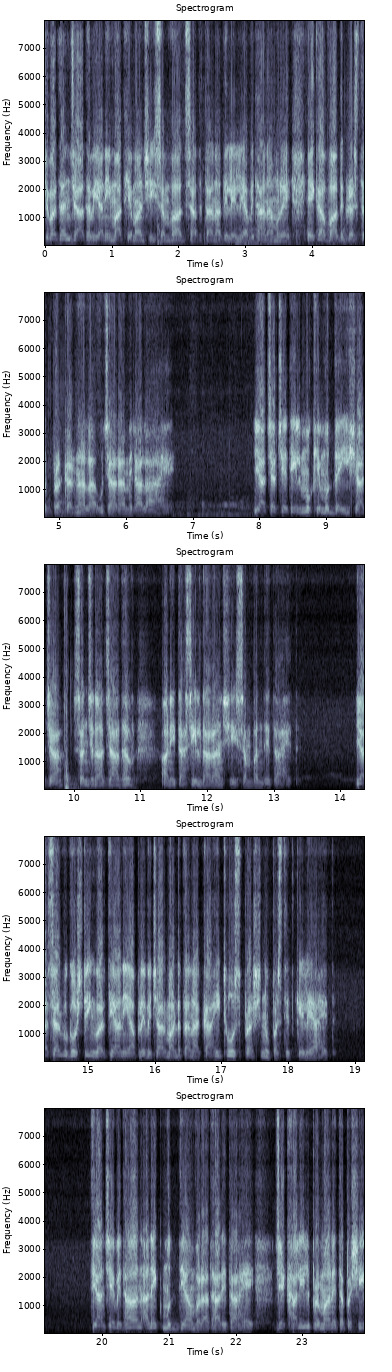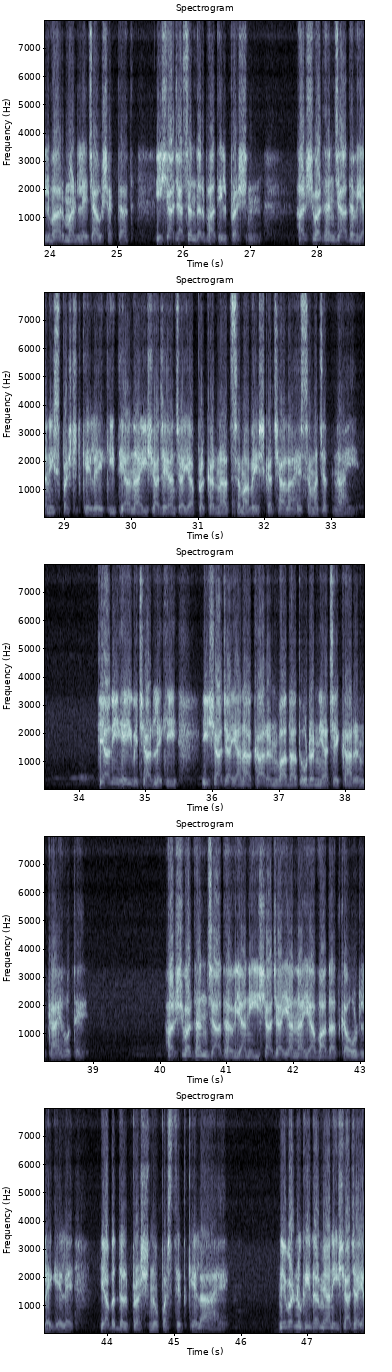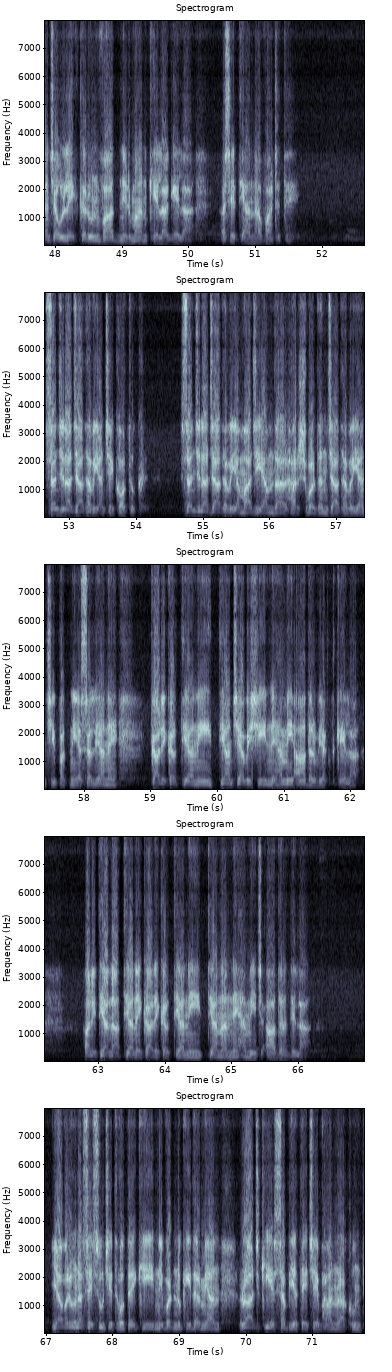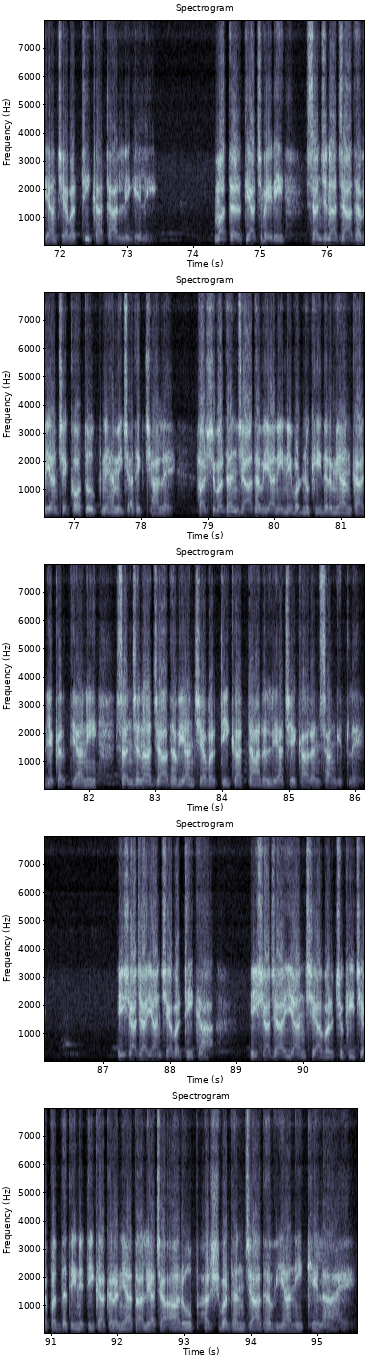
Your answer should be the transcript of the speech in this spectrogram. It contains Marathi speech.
हर्षवर्धन जाधव यांनी माध्यमांशी संवाद साधताना दिलेल्या विधानामुळे एका वादग्रस्त प्रकरणाला उजारा मिळाला आहे. या चर्चेतील मुख्य मुद्दे ईशाजा संजना जाधव आणि तहसीलदारांशी संबंधित आहेत. या सर्व गोष्टींवर त्यांनी आपले विचार मांडताना काही ठोस प्रश्न उपस्थित केले आहेत. त्यांचे विधान अनेक मुद्द्यांवर आधारित आहे जे खालील प्रमाणे तपशीलवार मांडले जाऊ शकतात. ईशाच्या संदर्भातील प्रश्न. हर्षवर्धन जाधव यांनी स्पष्ट केले की त्यांना ईशाजा या प्रकरणात समावेश कशाला हे समजत नाही. त्यांनी हेही विचारले की ईशाजा यांना कारण वादात ओढण्याचे कारण काय होते? हर्षवर्धन जाधव यांनी ईशाजा यांना या वादात का ओढले गेले? याबद्दल प्रश्न उपस्थित केला आहे. निवडणुकी दरम्यान ईशाजा यांचा उल्लेख करून वाद निर्माण केला गेला असे त्यांना वाटते. संजना जाधव यांचे कौतुक संजना जाधव या माजी आमदार हर्षवर्धन जाधव यांची पत्नी असल्याने कार्यकर्त्यांनी त्यांच्याविषयी नेहमी आदर व्यक्त केला आणि त्या नात्याने कार्यकर्त्यांनी त्यांना नेहमीच आदर दिला. यावरून असे सूचित होते की निवडणुकी दरम्यान राजकीय सभ्यतेचे भान राखून त्यांच्यावर टीका टाळली गेली. मात्र त्याच वेळी संजना जाधव यांचे कौतुक नेहमीच अधिक झाले. हर्षवर्धन जाधव यांनी निवडणुकी दरम्यान कार्यकर्त्यांनी संजना जाधव यांच्यावर टीका टाळल्याचे कारण सांगितले. ईशाजा यांच्यावर टीका. ईशाजा यांच्यावर चुकीच्या पद्धतीने टीका करण्यात आल्याचा आरोप हर्षवर्धन जाधव यांनी केला आहे.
